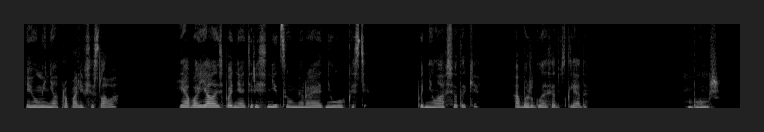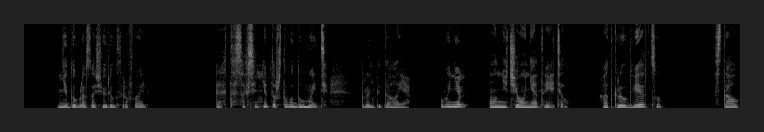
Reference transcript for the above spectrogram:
И у меня пропали все слова. Я боялась поднять ресницы, умирая от неловкости. Подняла все-таки обожглась от взгляда. «Бомж?» — недобро сощурился Рафаэль. «Это совсем не то, что вы думаете», — пролепетала я. «Вы не...» Он ничего не ответил. Открыл дверцу, встал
